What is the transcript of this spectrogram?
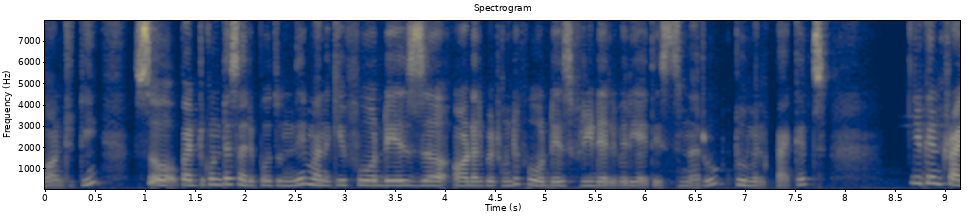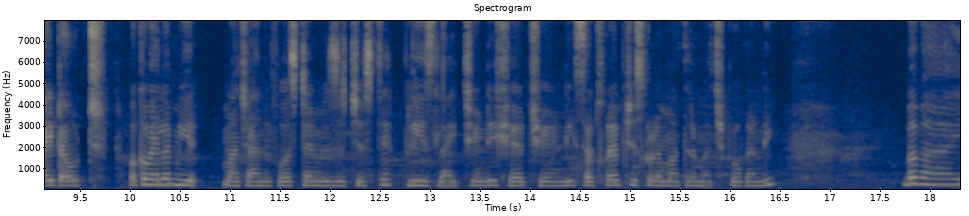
quantity. So పెట్టుకుంటే సరిపోతుంది. మనకి ఫోర్ డేస్ ఆర్డర్ పెట్టుకుంటే ఫోర్ డేస్ ఫ్రీ డెలివరీ అయితే ఇస్తున్నారు two milk packets. You can try it out ఒకవేళ మీ మా ఛానల్ ఫస్ట్ టైం విజిట్ చేస్తే ప్లీజ్ లైక్ చేయండి షేర్ చేయండి సబ్స్క్రైబ్ చేసుకోవడం మాత్రం మర్చిపోకండి. బాయ్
